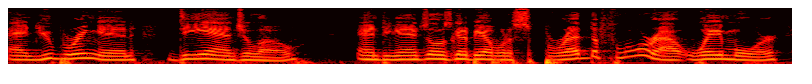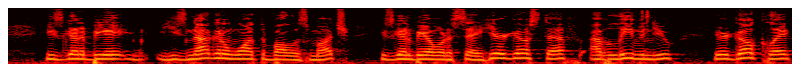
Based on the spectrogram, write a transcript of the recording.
and you bring in D'Angelo, and D'Angelo is going to be able to spread the floor out way more. He's going to be he's not going to want the ball as much. He's going to be able to say, "Here you go, Steph. I believe in you. Here you go, Klay.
